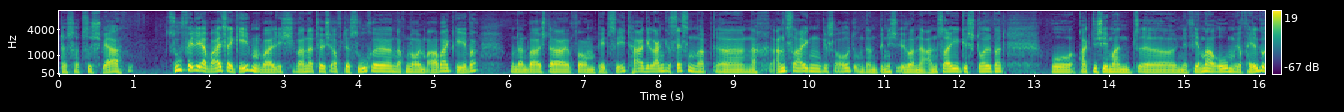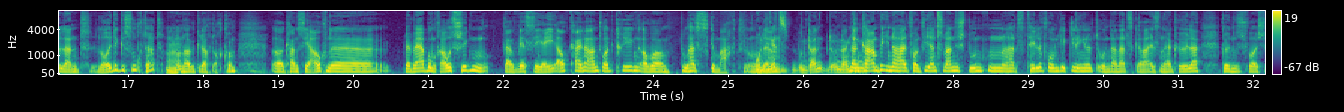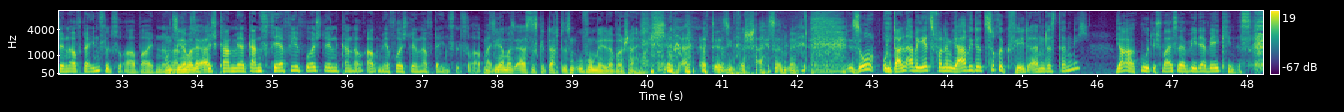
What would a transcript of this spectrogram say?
Das hat sich schwer zufälligerweise ergeben, weil ich war natürlich auf der Suche nach neuem Arbeitgeber und dann war ich da vom PC tagelang gesessen und habe da nach Anzeigen geschaut und dann bin ich über eine Anzeige gestolpert wo praktisch jemand, äh, eine Firma oben auf Helgoland Leute gesucht hat. Mhm. Und dann habe ich gedacht, ach komm, äh, kannst du ja auch eine Bewerbung rausschicken. Da wirst du ja eh auch keine Antwort kriegen, aber du hast es gemacht. Und, und dann, jetzt und dann und dann, dann kam innerhalb von 24 Stunden hat das Telefon geklingelt und dann hat es geheißen, Herr Köhler, können Sie sich vorstellen, auf der Insel zu arbeiten? Und, und Sie haben gesagt, ich kann mir ganz sehr viel vorstellen, kann auch mir vorstellen, auf der Insel zu arbeiten. Und Sie haben als erstes gedacht, das ist ein UFO-Melder wahrscheinlich, der Sie verscheißern möchte. So, und dann aber jetzt vor einem Jahr wieder zurück. Fehlt einem das dann nicht? Ja, gut, ich weiß ja, wie der Weg hin ist.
